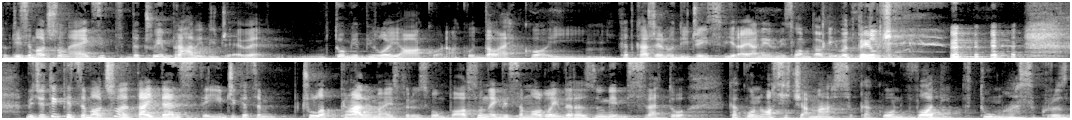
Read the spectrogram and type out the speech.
dok nisam odšla na exit, da čujem pravi DJ-eve, to mi je bilo jako onako daleko i mm -hmm. kad kaže ono DJ svira, ja ne mislim da dobijem od prilike. Međutim, kad sam otišla na taj dance stage i kad sam čula prave majstore u svom poslu, negdje sam mogla i da razumijem sve to kako on osjeća masu, kako on vodi tu masu kroz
